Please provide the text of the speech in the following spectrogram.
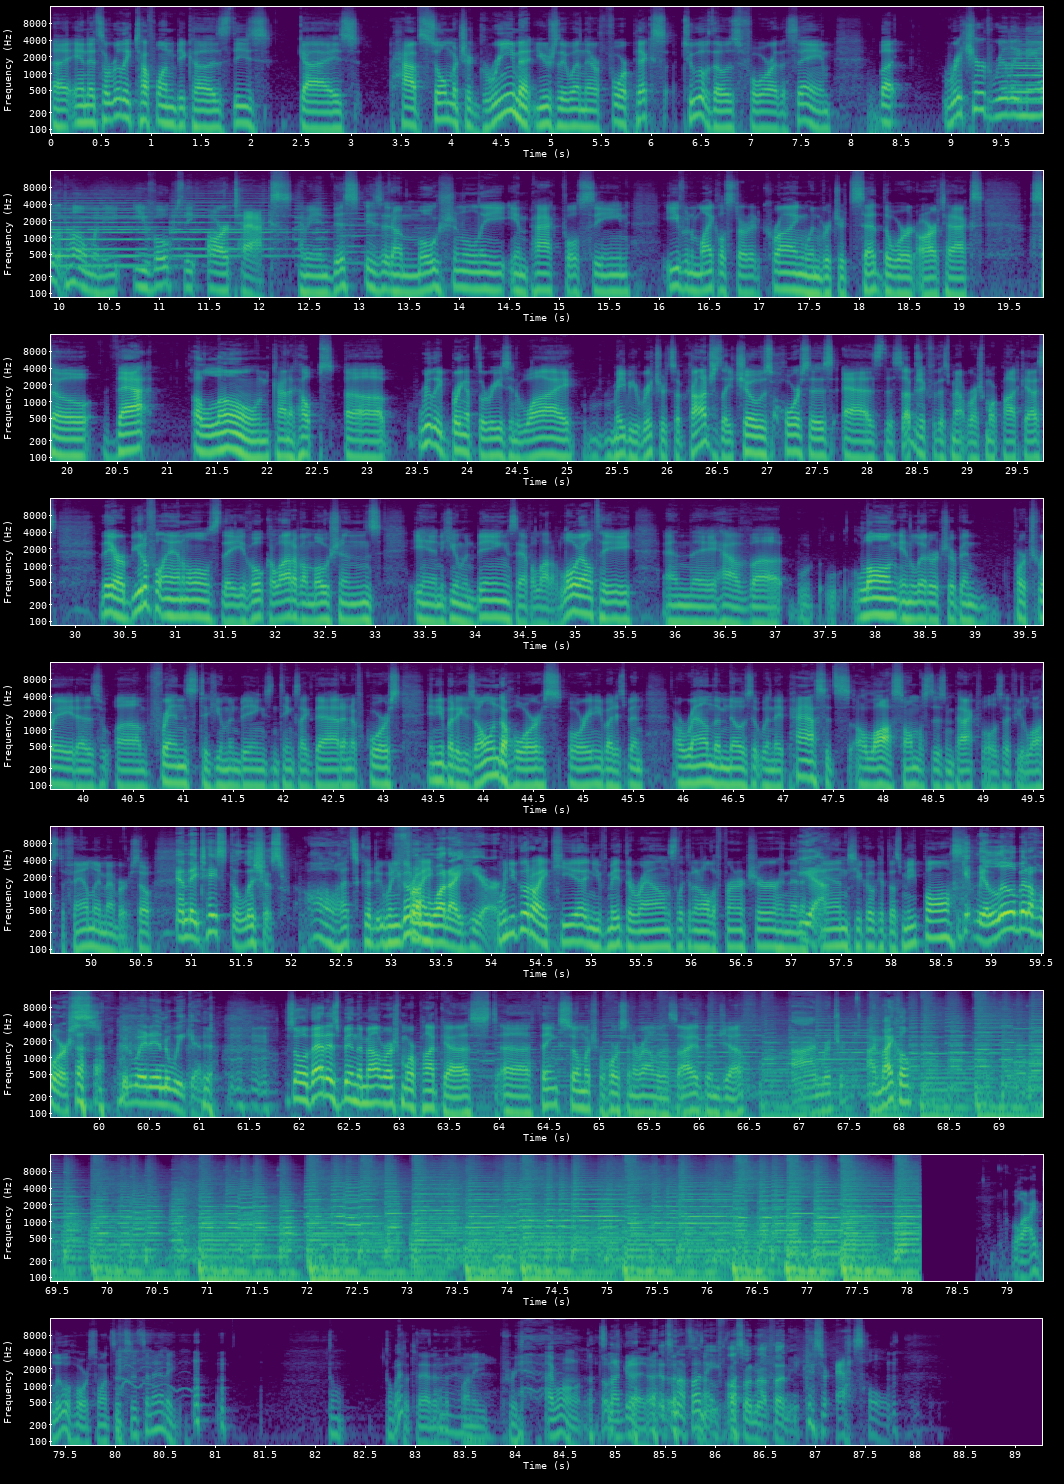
Uh, and it's a really tough one because these guys have so much agreement usually when there are four picks. Two of those four are the same. But Richard really nailed it home when he evoked the Artax. I mean, this is an emotionally impactful scene. Even Michael started crying when Richard said the word Artax. So that alone kind of helps uh, really bring up the reason why maybe Richard subconsciously chose horses as the subject for this Mount Rushmore podcast. They are beautiful animals. They evoke a lot of emotions in human beings. They have a lot of loyalty, and they have uh, long in literature been portrayed as um, friends to human beings and things like that. And of course, anybody who's owned a horse or anybody who's been around them knows that when they pass, it's a loss almost as impactful as if you lost a family member. So, and they taste delicious oh, that's good. When you go from to I- what I hear. when you go to IKEA and you've made the rounds looking at all the furniture, and then at Yeah. the end you go get those meatballs. Get me a little bit of horse. Good way to end the weekend. So that has been the Mount Rushmore podcast. Uh, thanks so much for horsing around with us. I have been Jeff. I'm Richard. I'm Michael. Well, I blew a horse once in Cincinnati. don't don't put that in the funny. Uh, pre- I won't. It's not good. It's not funny. Also not funny. you guys are assholes.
